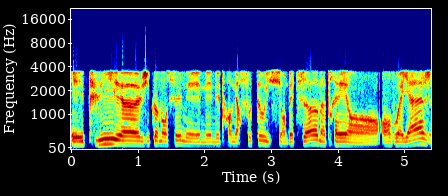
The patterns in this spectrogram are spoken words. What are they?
Et puis euh, j'ai commencé mes, mes, mes premières photos ici en baie de Somme, après en, en voyage.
